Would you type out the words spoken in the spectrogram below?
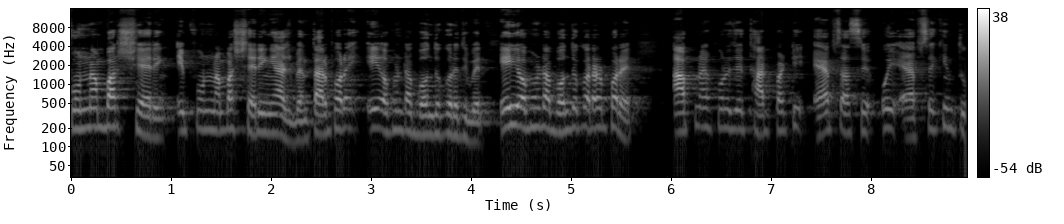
ফোন নাম্বার শেয়ারিং এই ফোন নাম্বার শেয়ারিংয়ে আসবেন। তারপরে এই অপশনটা বন্ধ করে দিবেন। এই অপশনটা বন্ধ করার পরে আপনার ফোনে যে থার্ড পার্টি অ্যাপস আছে, ওই অ্যাপসে কিন্তু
